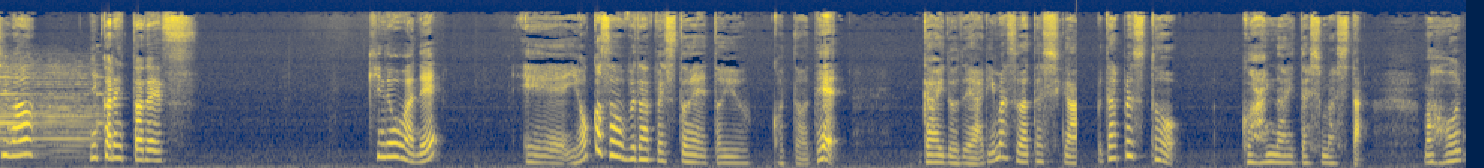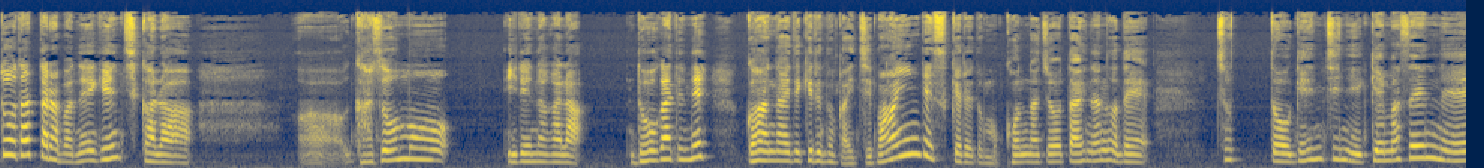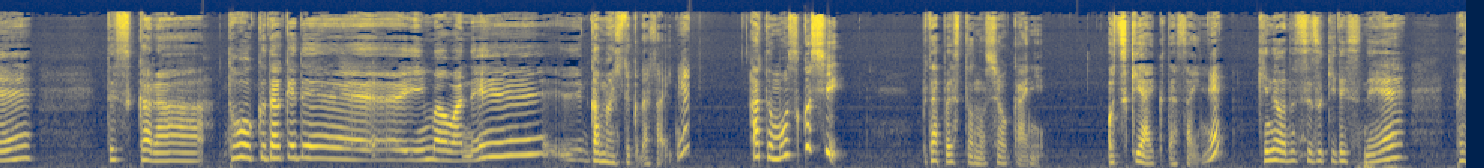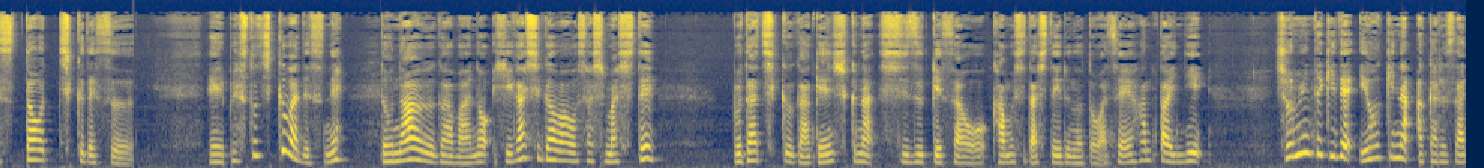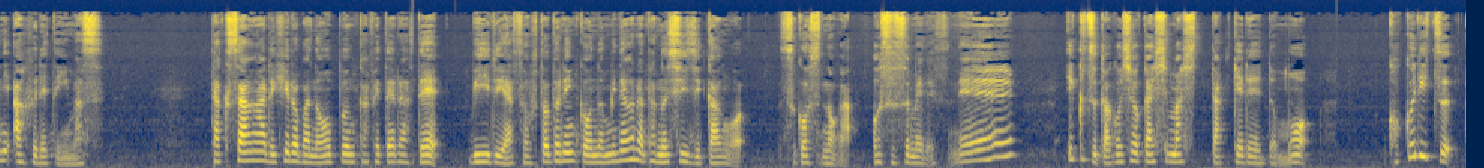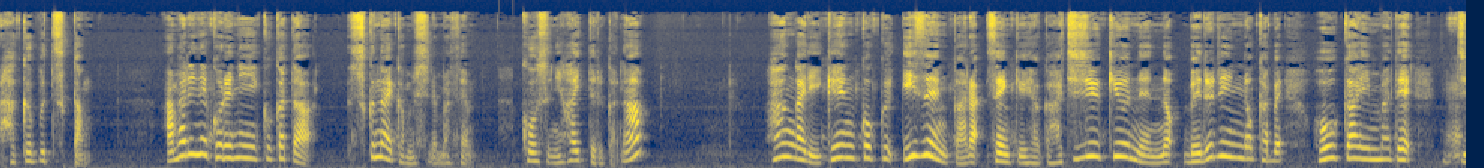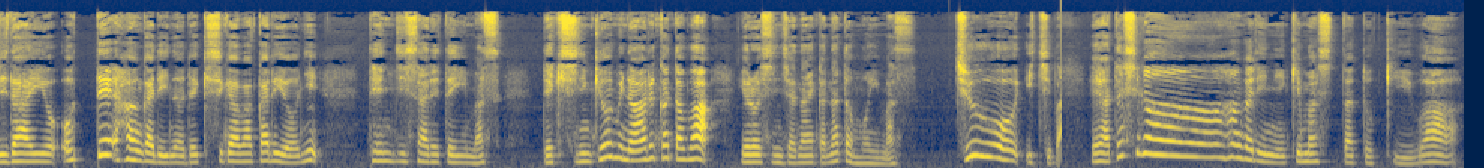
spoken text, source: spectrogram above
ちはニコレットです。昨日はね、えー、ようこそブダペストへということでガイドであります私が。ブダペストをご案内いたしました。まあ本当だったらばね現地からあ画像も入れながら動画でねご案内できるのが一番いいんですけれどもこんな状態なのでちょっと現地に行けませんね。ですから遠くだけで今はね我慢してくださいね。あともう少しブダペストの紹介にお付き合いくださいね。昨日の続きですね。ペスト地区です。えー、ペスト地区はですねドナウ川の東側を指しましてブダ地区が厳粛な静けさを醸し出しているのとは正反対に庶民的で陽気な明るさにあふれていますたくさんある広場のオープンカフェテラスでビールやソフトドリンクを飲みながら楽しい時間を過ごすのがおすすめですね。いくつかご紹介しましたけれども国立博物館。あまりねこれに行く方少ないかもしれません。コースに入ってるかな？ハンガリー建国以前から1989年のベルリンの壁崩壊まで時代を追ってハンガリーの歴史がわかるように展示されています。歴史に興味のある方はよろしいんじゃないかなと思います。中央市場。え私がハンガリーに行きました時は、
